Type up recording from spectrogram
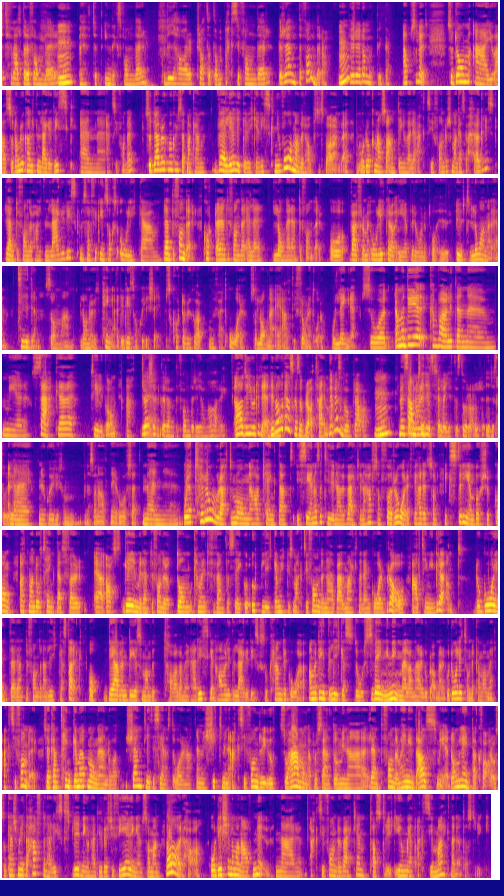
passivt förvaltade fonder, Mm. eh, typ indexfonder. Vi har pratat om aktiefonder. Räntefonder då? Mm. Hur är de uppbyggda? Absolut. Så de är ju alltså, de brukar ha en lite lägre risk än eh, aktiefonder. Så där brukar man kunna säga att man kan välja lite vilken risknivå man vill ha på sitt sparande. Och då kan man alltså antingen välja aktiefonder som har ganska hög risk. Räntefonder har en lite lägre risk. Men sen finns också olika räntefonder. Korta räntefonder eller långa räntefonder. Och varför de är olika då är beroende på hur utlånaren, tiden som man lånar ut pengar, det är det som skiljer sig. Så korta brukar vara ungefär ett år, så långa är alltid från ett år och längre. Så ja men det kan vara en liten eh, mer säkrare tillgång att... Jag eh, köpte räntefonder i januari. Ja, du gjorde det. Det var ganska så bra tajmat. Det var ändå bra. Mm. Men Även om det inte samtidigt... spelar jättestor roll i det stora hela. Nej, nu går ju liksom nästan allt ner oavsett. Men, eh, och jag tror att många har tänkt att i senaste tiden när vi verkligen har haft som förra året, vi hade en sån extrem börsuppgång, att man då tänkte att för eh, ja, grejen med räntefonder, att de kan man inte förvänta sig går upp lika mycket som aktiefonder när väl marknaden går bra och allting är grönt. Då går inte räntefonderna lika starkt. Och det är även det som man betalar med den här risken. Har man lite lägre risk så kan det gå, ja men det är inte lika stor svängning mellan när det går bra och när det går dåligt som det kan vara med aktiefonder. Så jag kan tänka mig att många ändå har känt lite senaste åren att nej men shit, mina aktiefonder är upp så här många procent och mina räntefonder de hänger inte alls med. De vill jag inte ha kvar. Och så kanske man inte haft den här riskspridningen och den här diversifieringen som man bör ha. Och det känner man av nu när aktiefonder verkligen tar stryk i och med att aktiemarknaden tar stryk.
